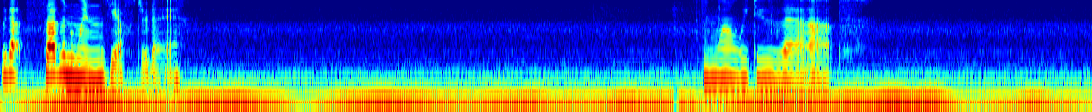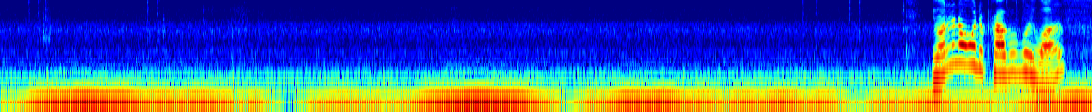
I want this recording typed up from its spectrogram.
We got seven wins yesterday. And while we do that, you want to know what it probably was?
